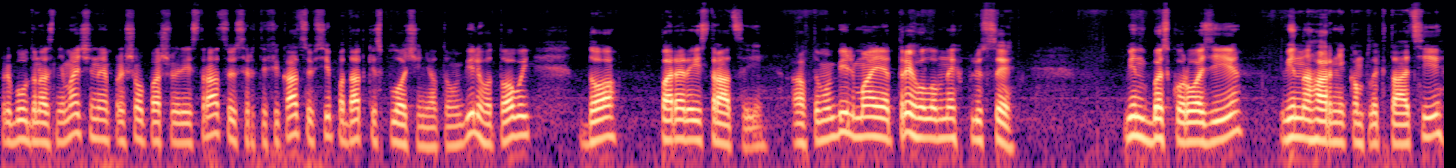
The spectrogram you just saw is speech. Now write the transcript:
Прибув до нас з Німеччини, пройшов першу реєстрацію, сертифікацію, всі податки сплочені. Автомобіль готовий до перереєстрації. Автомобіль має три головних плюси. Він без корозії, він на гарній комплектації,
